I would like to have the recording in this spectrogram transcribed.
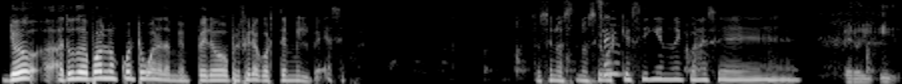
Yo a Tuto de Paul lo encuentro bueno también, pero prefiero a Cortés mil veces. weón. Entonces no, no sé por qué siguen con ese. Pero ¿y, y-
